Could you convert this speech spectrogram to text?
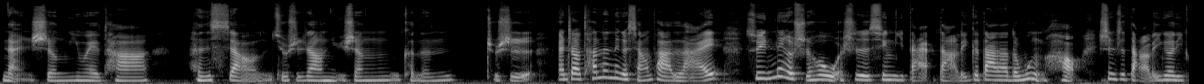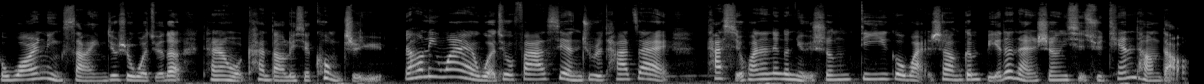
男生，因为他很想就是让女生可能就是按照他的那个想法来，所以那个时候我是心里打打了一个大大的问号，甚至打了一个一个 warning sign，就是我觉得他让我看到了一些控制欲。然后另外我就发现，就是他在他喜欢的那个女生第一个晚上跟别的男生一起去天堂岛，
